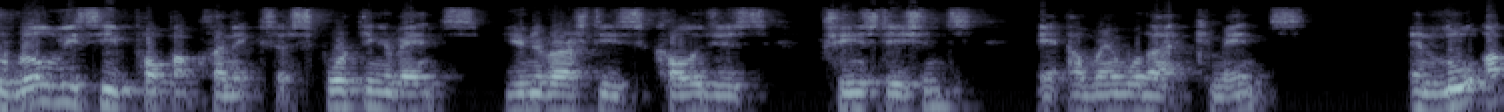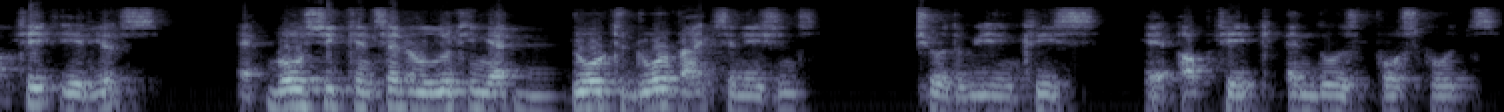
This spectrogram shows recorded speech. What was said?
So will we see pop-up clinics at sporting events, universities, colleges, train stations, uh, and when will that commence? In low uptake areas, uh, will she consider looking at door-to-door vaccinations to ensure that we increase uptake in those postcodes?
